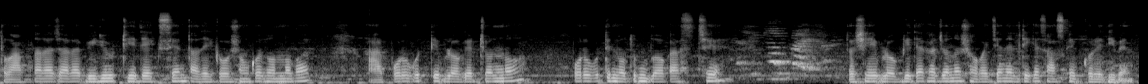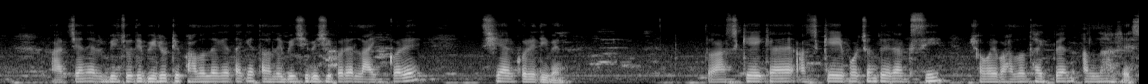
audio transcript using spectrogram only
তো আপনারা যারা ভিডিওটি দেখছেন, তাদেরকে অসংখ্য ধন্যবাদ। আর পরবর্তী ব্লগের জন্য পরবর্তী নতুন ব্লগ আসছে। তো সেই ব্লগটি দেখার জন্য সবাই চ্যানেলটিকে সাবস্ক্রাইব করে দিবেন। আর চ্যানেল যদি ভিডিওটি ভালো লেগে থাকে, তাহলে বেশি বেশি করে লাইক করে শেয়ার করে দিবেন। তো আজকে আজকে এই পর্যন্তই রাখছি। সবাই ভালো থাকবেন। আল্লাহ হাফেজ।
